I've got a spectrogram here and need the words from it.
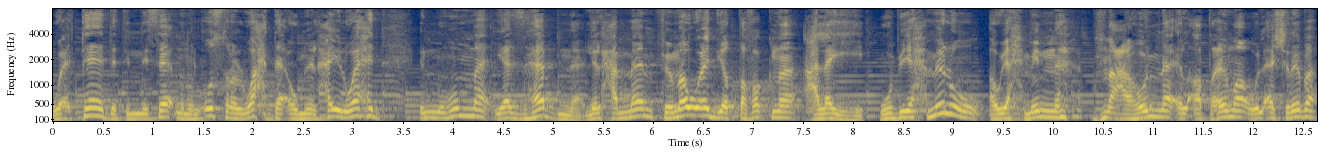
واعتادت النساء من الأسرة الواحدة أو من الحي الواحد إن هم يذهبن للحمام في موعد يتفقن عليه. وبيحملوا أو يحملن معهن الأطعمة والأشربة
